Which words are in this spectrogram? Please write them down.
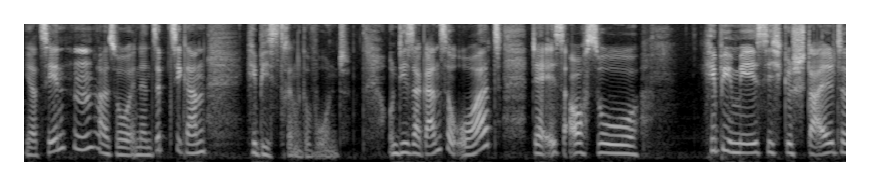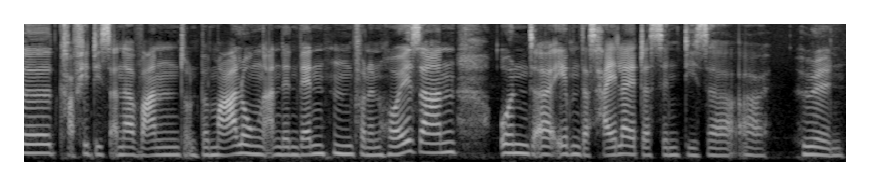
Jahrzehnten, also in den 70ern, Hippies drin gewohnt. Und dieser ganze Ort, der ist auch so hippie-mäßig gestaltet, Graffitis an der Wand und Bemalungen an den Wänden von den Häusern. Und äh, eben das Highlight, das sind diese äh, Höhlen.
